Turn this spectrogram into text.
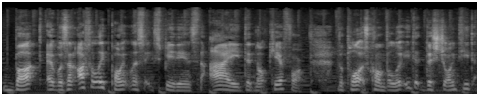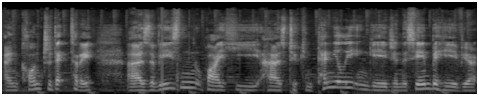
but it was an utterly pointless experience that I did not care for. The plot is convoluted, disjointed, and contradictory, as the reason why he has to continually engage in the same behaviour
